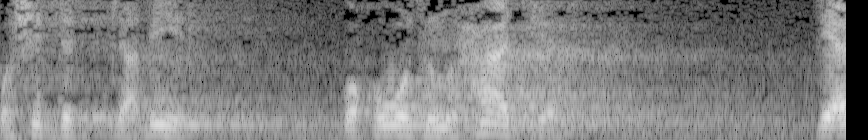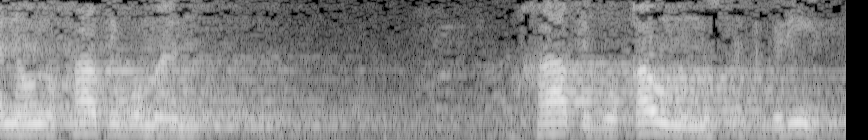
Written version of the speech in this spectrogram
وشدة التعبير وقوة المحاجة لأنه يخاطب من؟ يخاطب قوم مستكبرين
